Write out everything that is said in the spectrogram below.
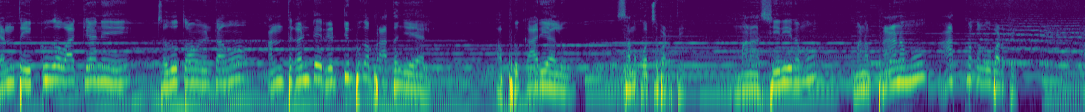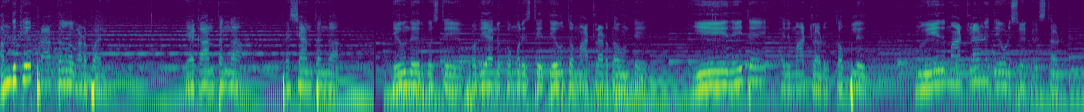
ఎంత ఎక్కువగా వాక్యాన్ని చదువుతాము వింటామో అంతకంటే రెట్టింపుగా ప్రార్థన చేయాలి. అప్పుడు కార్యాలు సమకూర్చబడతాయి. మన శరీరము మన ప్రాణము ఆత్మకు లోబడతాయి. అందుకే ప్రార్థనలో గడపాలి. ఏకాంతంగా ప్రశాంతంగా దేవుని దగ్గరికి వస్తే హృదయాన్ని కుమ్మరిస్తే దేవునితో మాట్లాడుతూ ఉంటే ఏదైతే అది మాట్లాడు తప్పులేదు నువ్వు ఏది మాట్లాడినా దేవుడు స్వీకరిస్తాడు.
